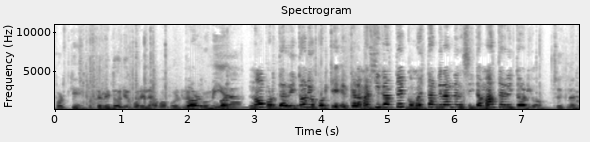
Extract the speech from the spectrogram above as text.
¿Por qué? ¿Por territorio? ¿Por el agua? ¿Por la Por- comida? por- no, por territorio, porque el calamar gigante, como es tan grande, necesita más territorio. Sí, claro.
